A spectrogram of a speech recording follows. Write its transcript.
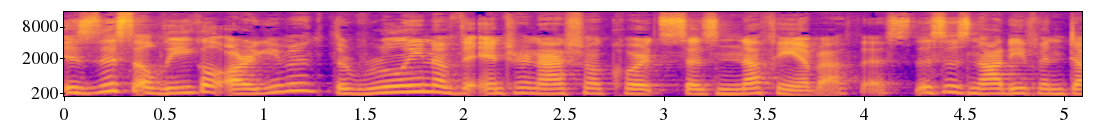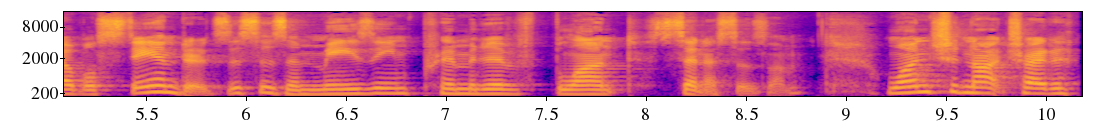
Is this a legal argument? The ruling of the international court says nothing about this. This is not even double standards. This is amazing, primitive, blunt cynicism. One should not try to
